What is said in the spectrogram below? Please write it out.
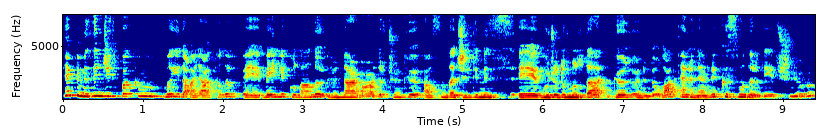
Hepimizin cilt bakımıyla alakalı e, belli kullandığı ürünler vardır. Çünkü aslında cildimiz e, vücudumuzda göz önünde olan en önemli kısmıdır diye düşünüyorum.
